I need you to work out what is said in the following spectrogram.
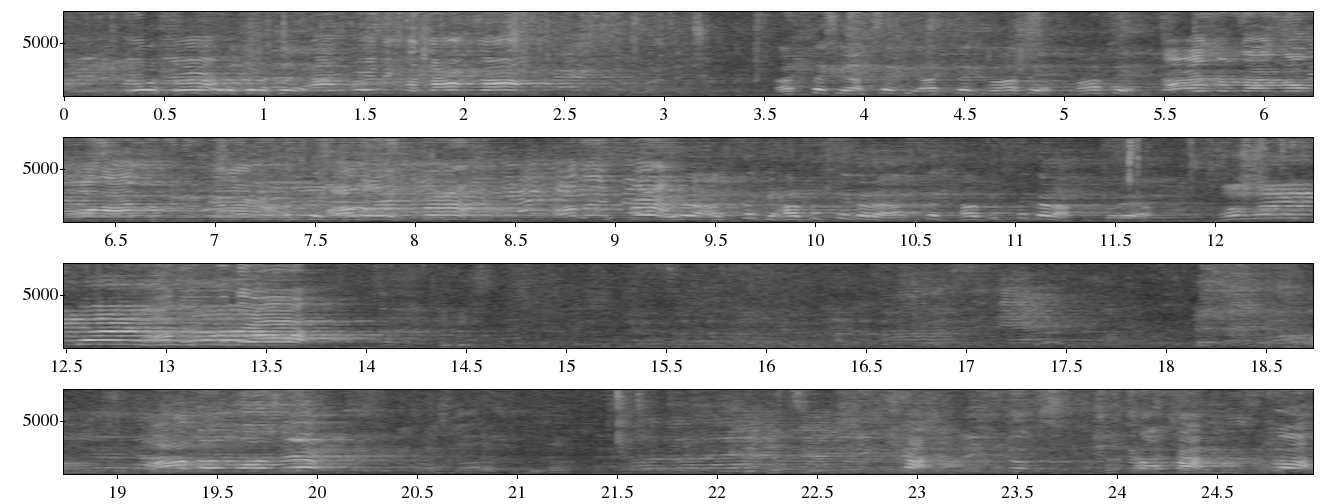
1分10、あ動いてきた、チャンスチャンス。足先足先足先回せ回せ大丈夫、大丈夫、もう大丈夫、抜けないから。あと1分、あと1そ分、れ足先外してから足先外してからそれあと1分だよ。あと50。いくか、いくか、いくか、行こう。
